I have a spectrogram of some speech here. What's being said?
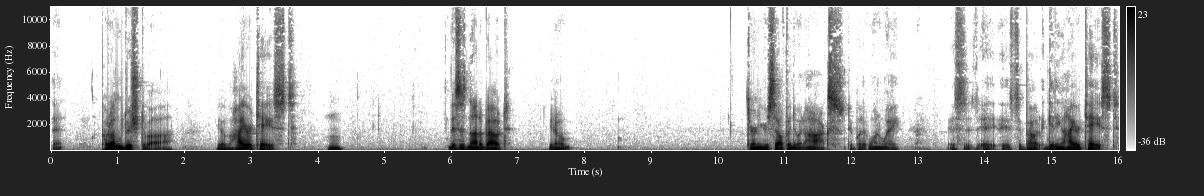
then param drishtva, you have a higher taste. Hmm? This is not about, you know, turning yourself into an ox, to put it one way. It's, it's about getting a higher taste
